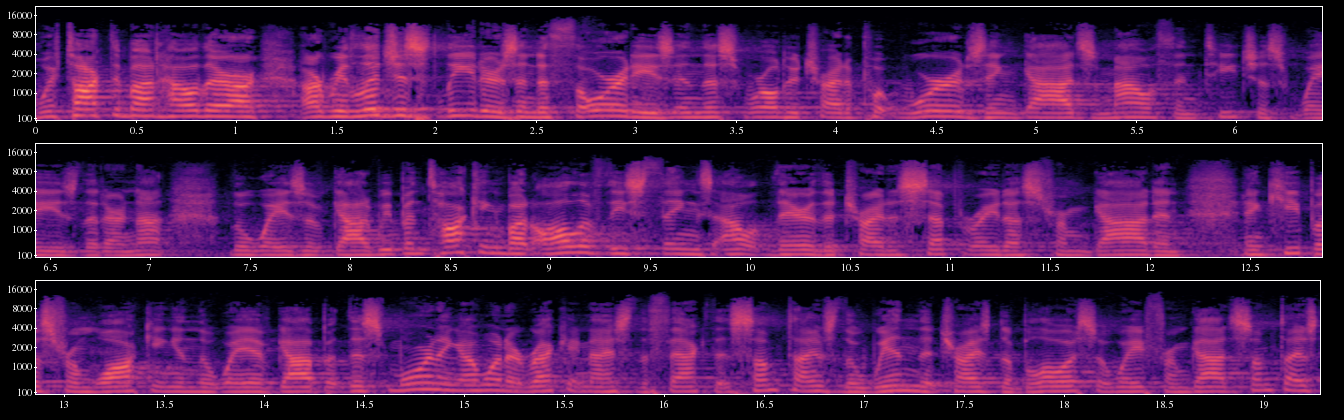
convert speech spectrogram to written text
We've talked about how there are, are religious leaders and authorities in this world who try to put words in God's mouth and teach us ways that are not the ways of God. We've been talking about all of these things out there that try to separate us from God and, and keep us from walking in the way of God. But this morning, I want to recognize the fact that sometimes the wind that tries to blow us away from God, sometimes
